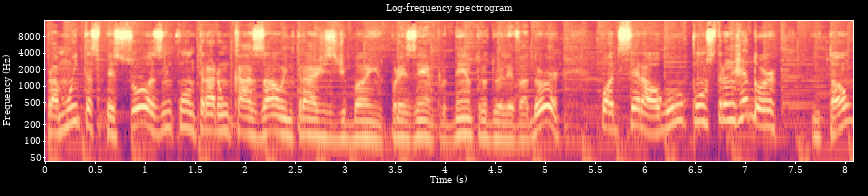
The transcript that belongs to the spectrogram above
para muitas pessoas, encontrar um casal em trajes de banho, por exemplo, dentro do elevador, pode ser algo constrangedor. Então,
